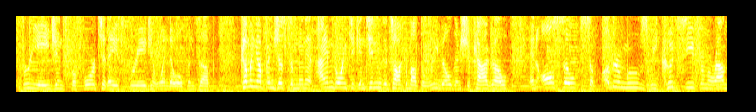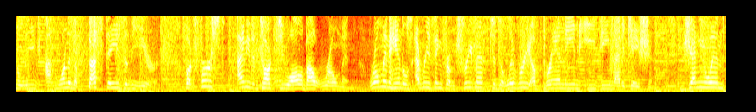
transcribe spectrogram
free agents before today's free agent window opens up. Coming up in just a minute, I am going to continue to talk about the rebuild in Chicago and also some other moves we could see from around the league on one of the best days of the year. But first, I need to talk to you all about Roman. Roman handles everything from treatment to delivery of brand name ED medication. Genuine,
